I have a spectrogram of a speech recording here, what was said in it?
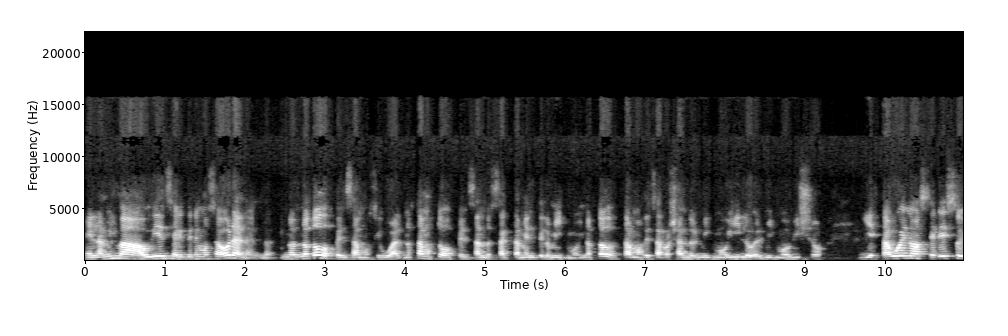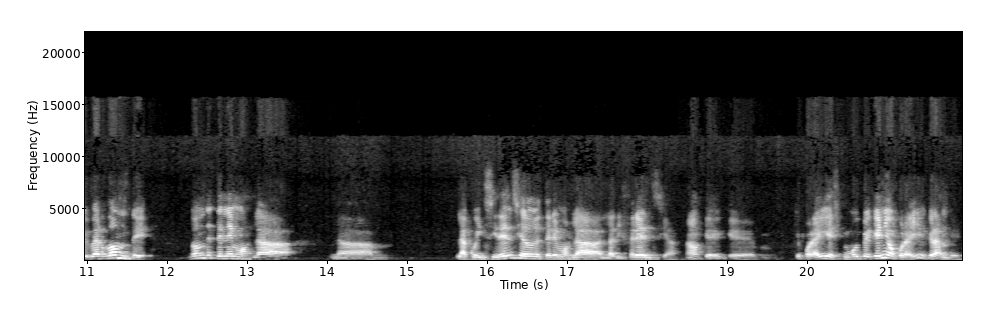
en la misma audiencia que tenemos ahora, no, todos pensamos igual, no estamos todos pensando exactamente lo mismo y no todos estamos desarrollando el mismo hilo, el mismo billo y está bueno hacer eso y ver dónde, dónde tenemos la, la, coincidencia, dónde tenemos la, diferencia, ¿no? Que, por ahí es muy pequeño o por ahí es grande.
